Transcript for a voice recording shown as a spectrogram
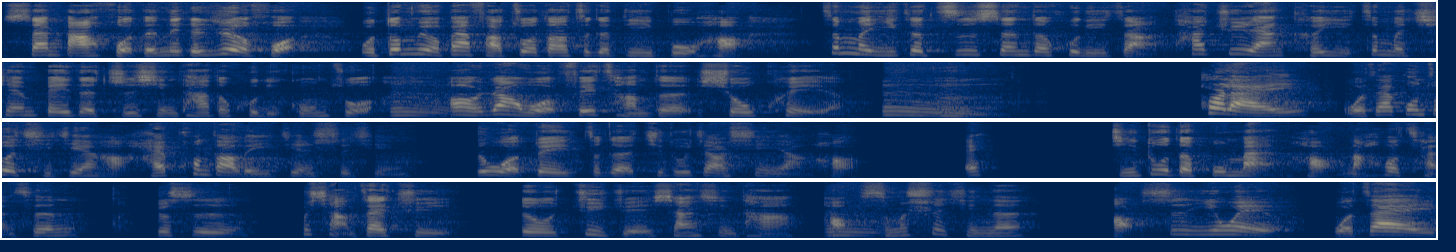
三把火的那个热火，我都没有办法做到这个地步哈。这么一个资深的护理长，他居然可以这么谦卑的执行他的护理工作。嗯。哦，让我非常的羞愧呀。嗯嗯。后来我在工作期间哈，还碰到了一件事情。使我对这个基督教信仰哈，哎，极度的不满哈，然后产生就是不想再去，就拒绝相信他。好，什么事情呢？好，是因为我在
